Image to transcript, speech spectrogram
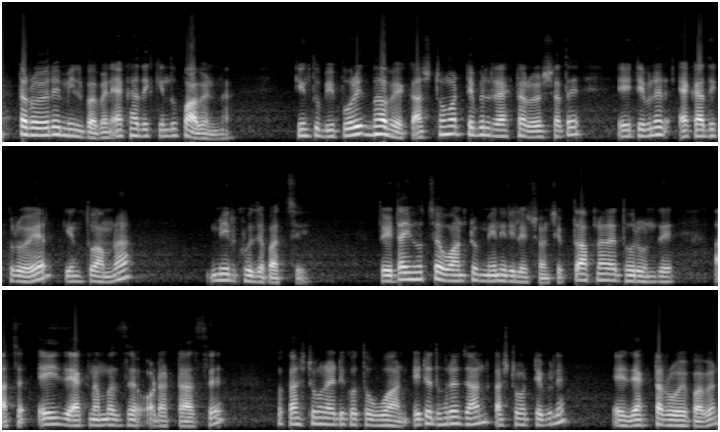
একটা রোয়েরে মিল পাবেন, একাধিক কিন্তু পাবেন না। কিন্তু বিপরীতভাবে কাস্টমার টেবিলের একটা রোয়ের সাথে এই টেবিলের একাধিক রোয়ের কিন্তু আমরা মিল খুঁজে পাচ্ছি। তো এটাই হচ্ছে ওয়ান টু মেনি রিলেশনশিপ তো আপনারা ধরুন যে আচ্ছা এই যে এক নাম্বার যে অর্ডারটা আছে, তো কাস্টমার আইডি কত? ওয়ান এটা ধরে যান কাস্টমার টেবিলে এই যে একটা রোয়ে পাবেন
